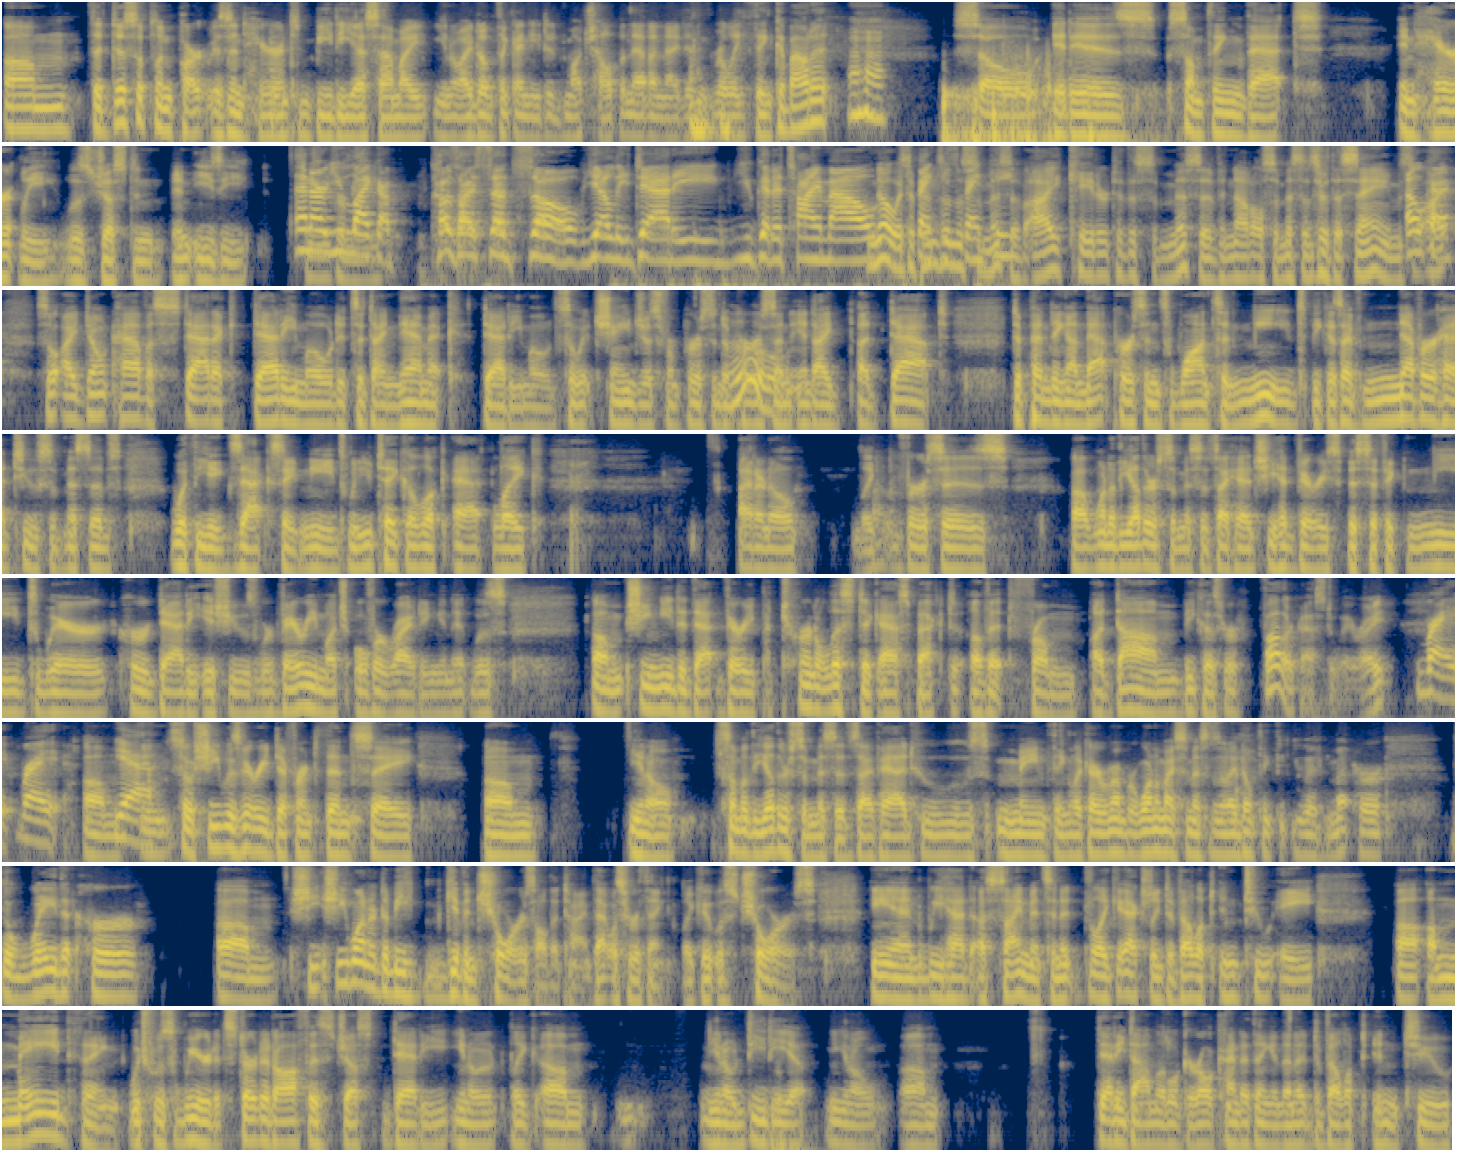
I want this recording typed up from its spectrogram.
Um, the discipline part is inherent in BDSM. I, you know, I don't think I needed much help in that, and I didn't really think about it. Mhm. So it is something that inherently was just an, an easy. And are you for like me. a because I said so, yelly daddy, you get a timeout. No, it depends on the spanky. submissive. I cater to the submissive, and not all submissives are the same. So Okay. I, so I don't have a static daddy mode. It's a dynamic daddy mode. So it changes from person to person, and I adapt depending on that person's wants and needs. Because I've never had two submissives with the exact same needs. When you take a look at like, I don't know, like versus. Uh, one of the other submissives I had, she had very specific needs where her daddy issues were very much overriding, and it was um, she needed that very paternalistic aspect of it from a dom because her father passed away, right? Right, right. Um, Yeah. So she was very different than, say, um, you know, some of the other submissives I've had whose main thing, like I remember one of my submissives, and I don't think that you had met her, the way that her, um, she, she wanted to be given chores all the time. That was her thing. Like it was chores. And we had assignments and it like actually developed into a, uh, a maid thing, which was weird. It started off as just daddy, you know, like, um, you know, uh, you know, um, daddy dom little girl kind of thing. And then it developed into,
